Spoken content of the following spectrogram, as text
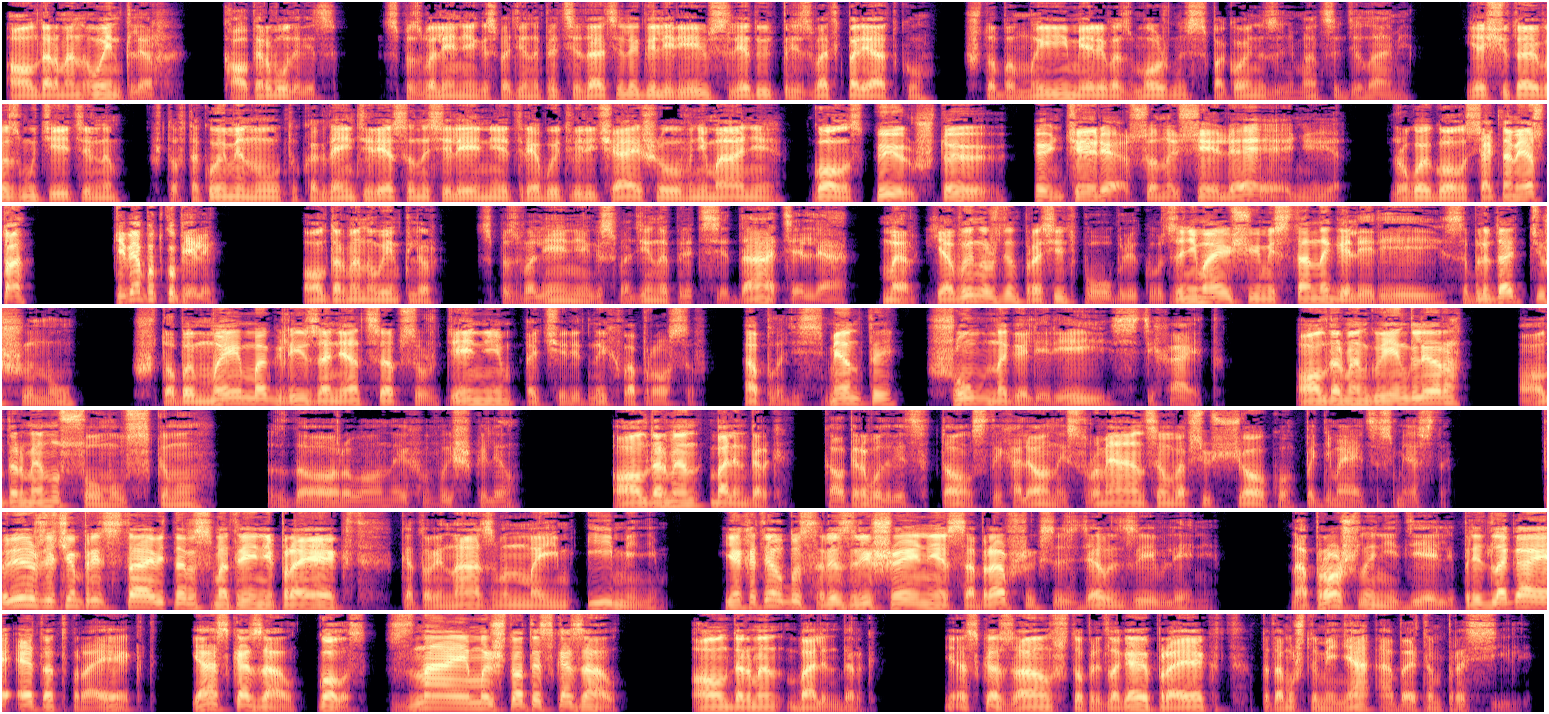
Олдерман Уинклер, Каупервудовец. С позволения господина председателя, галерею следует призвать к порядку чтобы мы имели возможность спокойно заниматься делами. Я считаю возмутительным, что в такую минуту, когда интересы населения требуют величайшего внимания, голос «Ишь ты, интересы населения!» Другой голос «Сядь на место! Тебя подкупили!» Олдермен Уинклер, с позволения господина председателя, «Мэр, я вынужден просить публику, занимающую места на галерее, соблюдать тишину чтобы мы могли заняться обсуждением очередных вопросов. Аплодисменты, шум на галерее стихает. Олдермен Гуинглер, Олдермену Сумулскому. Здорово он их вышкалил. Олдермен Баленберг, коопервудовец, толстый, холеный, с румянцем во всю щеку, поднимается с места. Прежде чем представить на рассмотрение проект, который назван моим именем, я хотел бы с разрешения собравшихся сделать заявление. На прошлой неделе, предлагая этот проект, я сказал, голос, знаем мы, что ты сказал. Олдермен Баленберг. Я сказал, что предлагаю проект, потому что меня об этом просили.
